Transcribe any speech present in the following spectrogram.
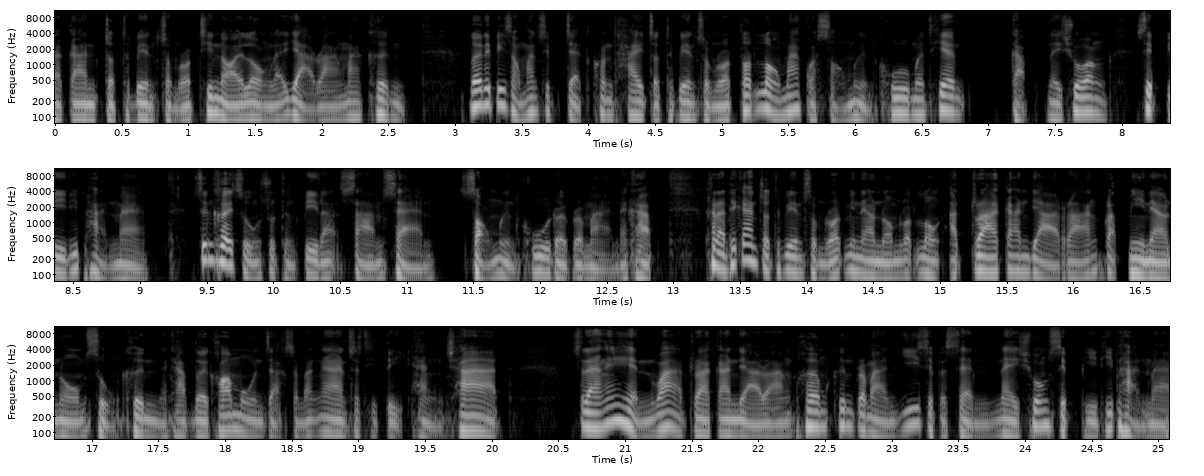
จากการจดทะเบียนสมรสที่น้อยลงและหย่าร้างมากขึ้น โดยในปี 2017 คนไทยจดทะเบียนสมรสลดลงมากกว่า 20,000 คู่เมื่อเทียบกับในช่วง 10 ปีที่ผ่านมา ซึ่งเคยสูงสุดถึงปีละ3 2 0 0 0 0 คู่โดยประมาณนะครับ ขณะที่การจดทะเบียนสมรสมีแนวโน้มลดลง อัตราการหย่าร้างกลับมีแนวโน้มสูงขึ้นนะครับ โดยข้อมูลจากสำนักงานสถิติแห่งชาติ แสดงให้เห็นว่าอัตราการหย่าร้างเพิ่มขึ้นประมาณ 20%ในช่วง 10 ปีที่ผ่านมา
